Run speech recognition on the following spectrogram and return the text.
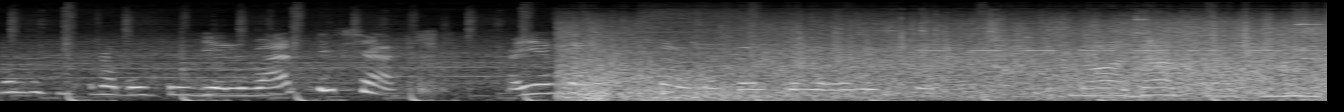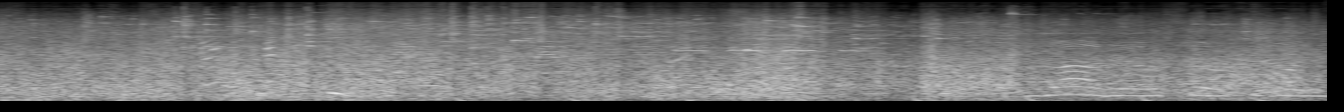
Можу спробувати підірватися, а я зараз теж дозволюся. Да, да, Кстати. Да, да, все, окупаю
